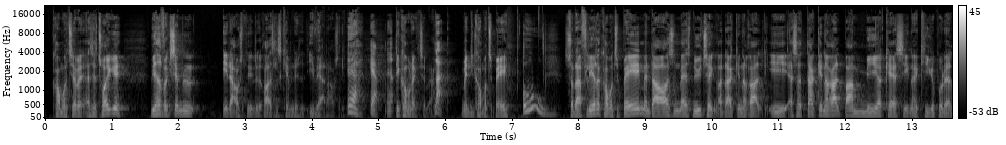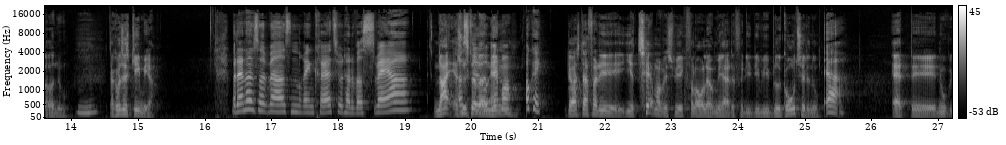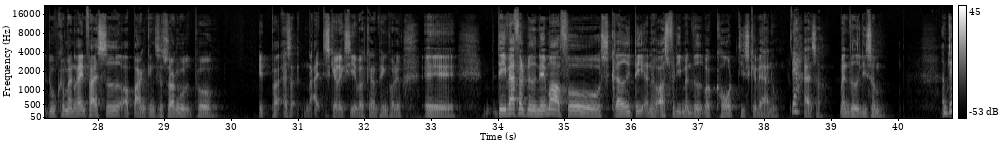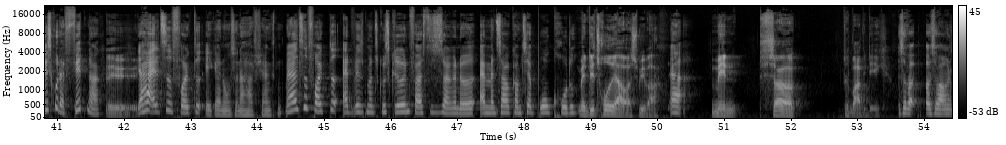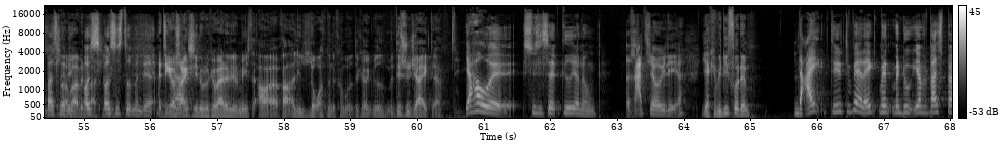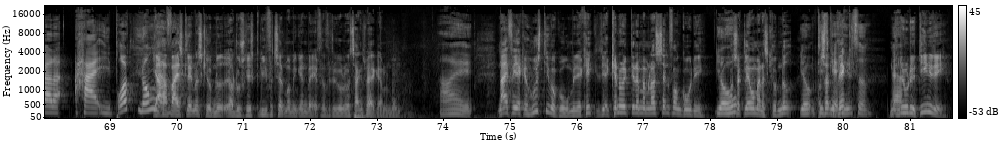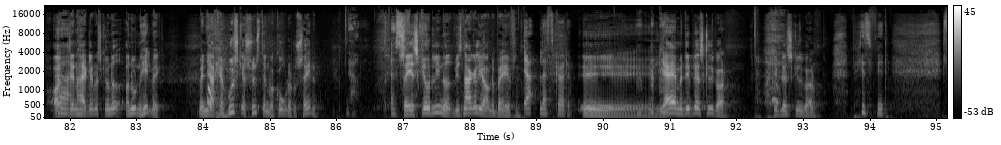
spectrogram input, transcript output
kommer til at være... Altså, jeg tror ikke... Vi havde for eksempel et afsnit af Redselskabinettet i hvert afsnit. Ja, ja, ja. Det kommer der ikke til at være. Nej. Men de kommer tilbage. Uh. Så der er flere, der kommer tilbage, men der er også en masse nye ting, og der er generelt, altså, der er generelt bare mere, kan jeg se, når jeg kigger på det allerede nu. Mm. Der kommer til at ske mere. Hvordan har det så været sådan rent kreativt? Har det været sværere Nej, jeg synes, det har været nemmere. Anden? Okay, Det er også derfor, det irriterer mig, hvis vi ikke får lov at lave mere af det, fordi det, vi er blevet gode til det nu. ja. At øh, nu, nu kan man rent faktisk sidde og banke en sæson ud på et par... Altså, nej, det skal jeg ikke sige, jeg skal have penge for det. Øh, det er i hvert fald blevet nemmere at få skrevet idéerne, også fordi man ved, hvor kort de skal være nu. Ja. Altså, man ved ligesom... Jamen, det sgu da fedt nok. Øh, Jeg har altid frygtet, ikke at jeg nogensinde har haft chancen, men jeg har altid frygtet, at hvis man skulle skrive en første sæson af noget, at man så kom til at bruge krudtet. men det troede jeg også, vi var. Ja. Men så, så var vi det ikke. Så var, og så var man bare slet ikke. Og, bare slet og så stod man der. Ja, det kan jo ja. sagtens sige nu, det kan være, det er det mest rædderlige lort, når det kommer ud. Det kan jeg ikke vide. Men det synes jeg ikke, det er. Jeg har jo, øh, synes jeg selv, givet jer nogle ret sjove idéer. Ja, kan vi lige få dem? Nej, det, det vil jeg da ikke. Men, men du, jeg vil bare spørge dig, har I brugt nogen Jeg af har dem? faktisk glemt at skrive dem ned, og du skal lige fortælle mig dem igen bagefter, for det kunne du sagtens være, jeg gerne vil bruge dem. Ej. Nej, for jeg kan huske, de var gode, men jeg, kan ikke, jeg kender du ikke det der med, at man også selv får en god idé? Jo. Og så glemmer man at skrive den ned, Jo, og det så er den væk. hele tiden. Ja. Nu er det din idé, og Ja. den har jeg glemt at skrive ned, og nu er den helt væk. Men jeg kan huske, at jeg synes, den var god, da du sagde det. Ja. Altså, Så jeg skriver det lige ned. Vi snakker lige om det bagefter. ja, lad os gøre det. Øh, ja, ja, men det bliver skide godt. Det bliver skide godt. Pisse fedt.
